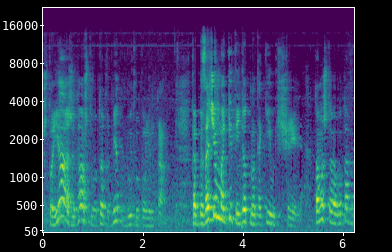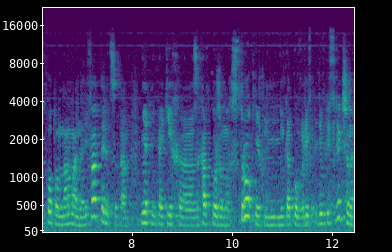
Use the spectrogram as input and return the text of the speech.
что я ожидал, что вот этот метод будет выполнен там. Как бы зачем Макита идет на такие ухищрения? Потому что вот этот код, он нормально рефакторится, там нет никаких э, захардкоженных строк, нет никакого рефлекшена,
